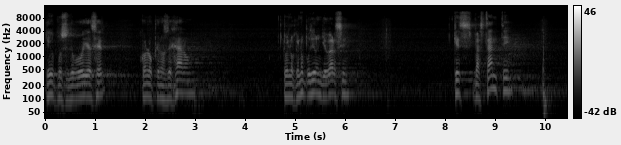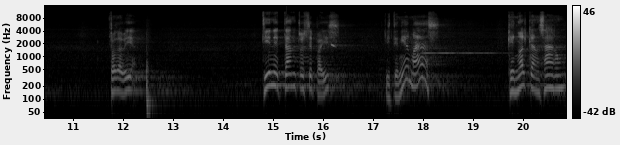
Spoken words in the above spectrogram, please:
Le digo, pues lo voy a hacer con lo que nos dejaron, con lo que no pudieron llevarse, que es bastante todavía. Tiene tanto este país y tenía más que no alcanzaron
